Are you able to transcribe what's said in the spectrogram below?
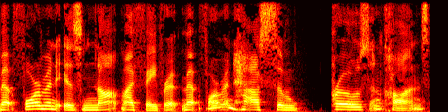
Metformin is not my favorite. Metformin has some pros and cons.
